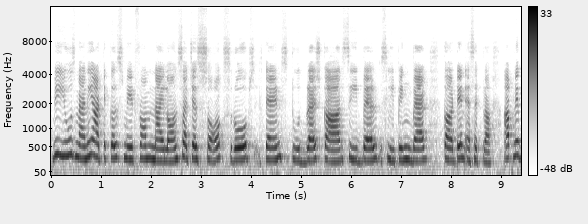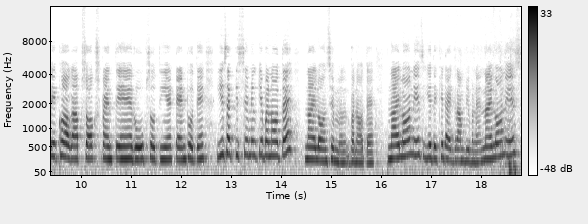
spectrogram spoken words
We use many articles made from nylon such as socks, ropes, tents, toothbrush, car, seat belt, sleeping bag, curtain et cetera आपने देखा होगा आप सॉक्स पहनते हैं रोप्स होती हैं टेंट होते हैं ये सब किससे मिलके बना होता है? नायलॉन से बना होता है। नायलॉन इज़ ये देखिए डायग्राम भी बना है। Nylon is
